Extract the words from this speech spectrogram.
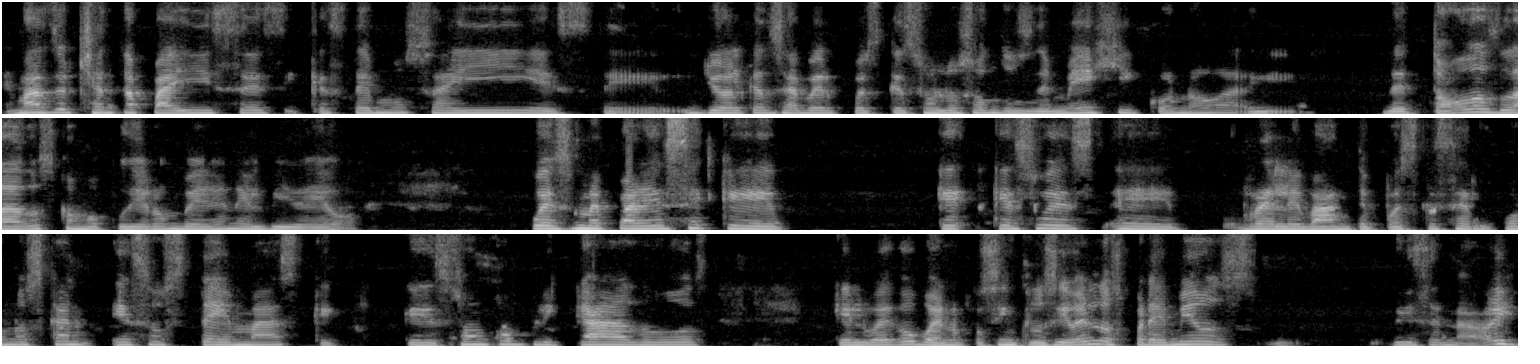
más de 80 países y que estemos ahí, este, yo alcancé a ver pues que solo son dos de México, ¿no? Y de todos lados, como pudieron ver en el video, pues me parece que que, eso es eh, relevante, pues que se reconozcan esos temas que, son complicados, que luego, bueno, pues inclusive en los premios dicen, ay,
